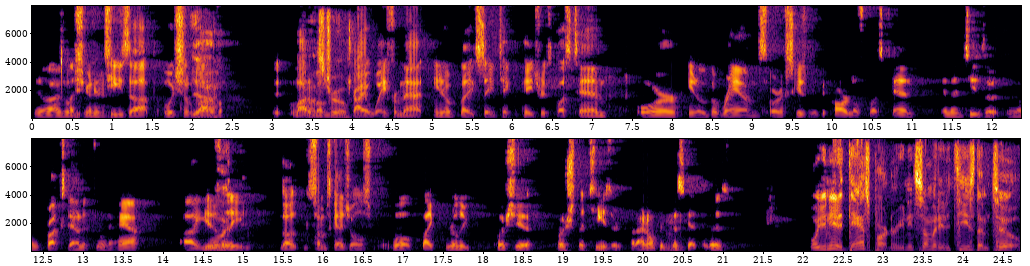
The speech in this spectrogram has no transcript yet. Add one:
You know, unless you're going to tease up, which a yeah. lot of a lot no, of them true. shy away from that. You know, like say take the Patriots plus ten, or you know the Rams, or excuse me, the Cardinals plus ten, and then tease the you know Bucks down to two and a half. Uh, usually, well, the, some schedules will like really push you push the teasers, but I don't think mm-hmm. this schedule is. Well, you need a dance partner. You need somebody to tease them too.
